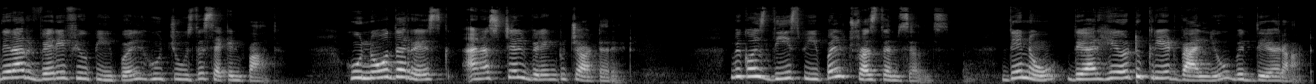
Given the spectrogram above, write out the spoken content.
there are very few people who choose the second path, who know the risk and are still willing to charter it because these people trust themselves. They know they are here to create value with their art.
